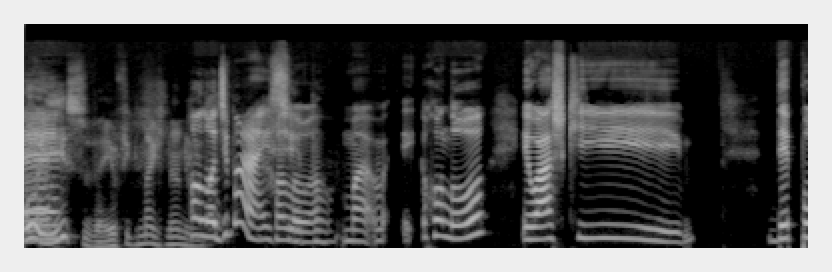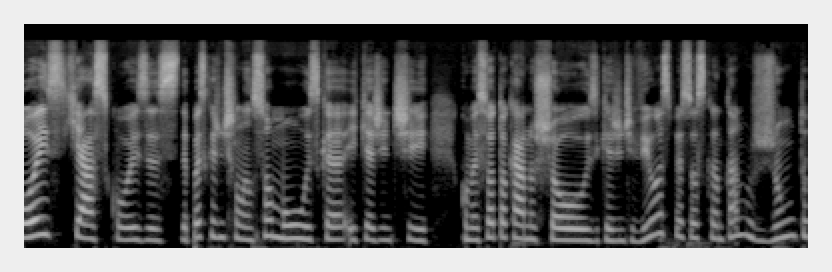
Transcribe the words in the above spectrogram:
Rolou isso, velho? Eu fico imaginando Rolou demais, Rolou. tipo. Uma- rolou. Eu acho que depois que as coisas. Depois que a gente lançou música e que a gente começou a tocar nos shows e que a gente viu as pessoas cantando junto,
